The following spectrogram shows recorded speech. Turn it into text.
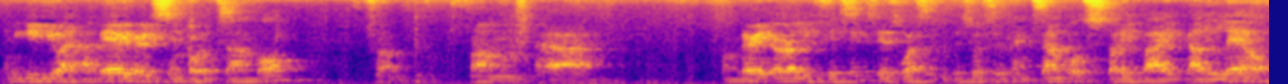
Let me give you a, a very, very simple example from, from, uh, from very early physics. This was, this was an example studied by Galileo.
